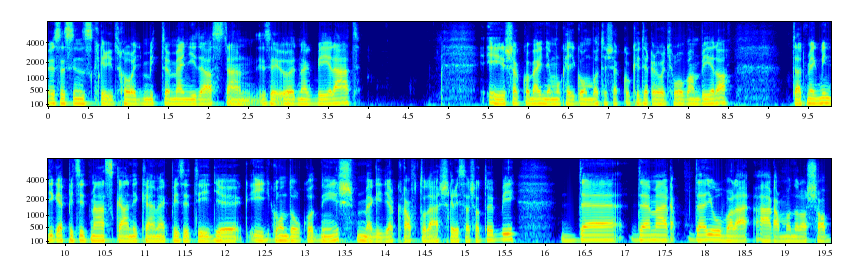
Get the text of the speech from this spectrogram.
Assassin's Creed, hogy mit mennyi, de aztán izé öld meg Bélát, és akkor megnyomunk egy gombot, és akkor kiderül, hogy hol van Béla. Tehát még mindig egy picit mászkálni kell, meg picit így, így gondolkodni is, meg így a kraftolás része, stb. De, de már de jóval áramvonalasabb,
